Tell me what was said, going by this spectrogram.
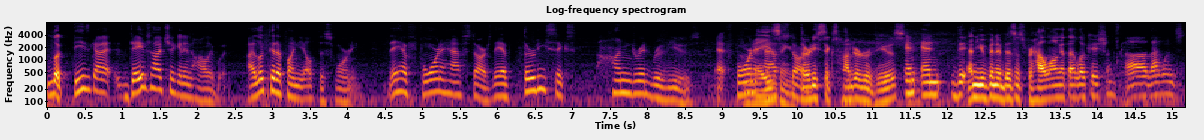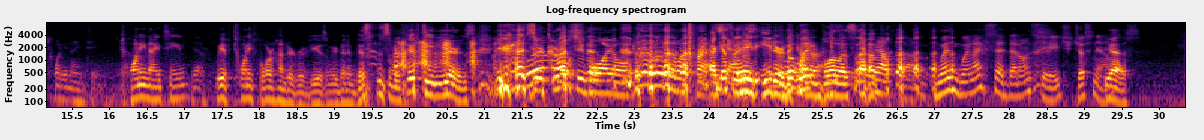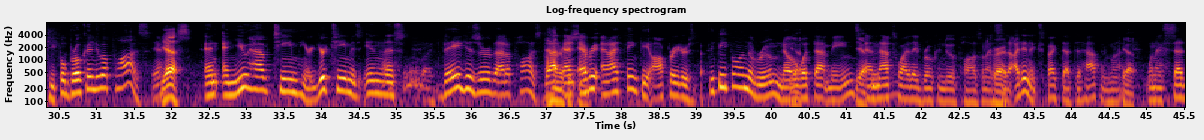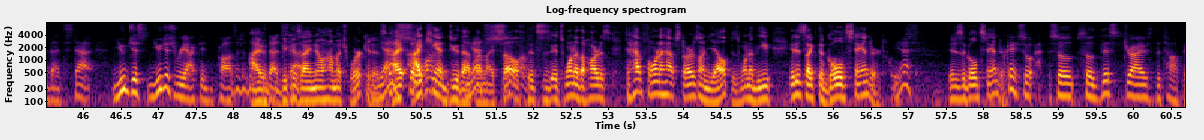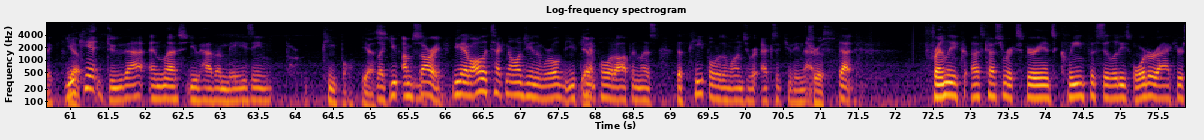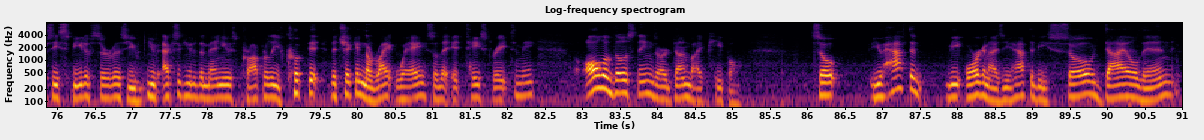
look, these guys, Dave's Hot Chicken in Hollywood. I looked it up on Yelp this morning. They have four and a half stars. They have 3,600 reviews at four and a half Amazing. stars. 3,600 reviews. And and the, And you've been in business for how long at that location? Uh, that one's 2019. 2019. Yeah. We have 2,400 reviews, and we've been in business for 15 years. You guys We're are a little crushing spoiled. it. We get a little more. I guess guys. we need Eater to But come when- and blow us Couldn't help up. when when I said that on stage just now, Yes. People broke into applause. Yeah. Yes. And and you have team here. Your team is in this. Absolutely. They deserve that applause. That, and 100%. and every and I think the operators, the people in the room know Yeah. what that means, Yeah. and that's why they broke into applause when I said that. I didn't expect that to happen when I when I said that stat. You just you just reacted positively I, to that because stat. I know how much work it is. Yes, I, so I can't do that Yes, by myself. hard. it's it's one of the hardest to have four and a half stars on Yelp is one of the it is like the gold standard. Yes. It is a gold standard. Okay, so so so this drives the topic. You Yep. can't do that unless you have amazing p- people. Yes. Like you, I'm sorry, you can have all the technology in the world, but you can't Yep. pull it off unless the people are the ones who are executing that. Truth. That friendly uh, customer experience, clean facilities, order accuracy, speed of service. You've you've executed the menus properly. You've cooked it the chicken the right way so that it tastes great to me. All of those things are done by people. So you have to be organized and you have to be so dialed in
